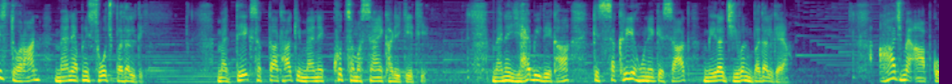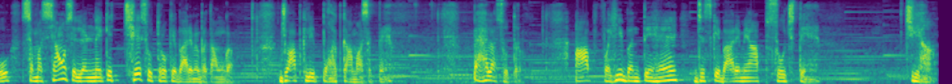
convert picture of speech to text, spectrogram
इस दौरान मैंने अपनी सोच बदल दी। मैं देख सकता था कि मैंने खुद समस्याएँ खड़ी की थी। मैंने यह भी देखा कि सक्रिय होने के साथ मेरा जीवन बदल गया। आज मैं आपको समस्याओं से लड़ने के छह सूत्रों के बारे में बताऊँगा, जो आपके लिए बहुत काम आ सकते हैं। पहला सूत्र, आप वही बनते हैं जिसके बारे में आप सोचते हैं। जी हाँ,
